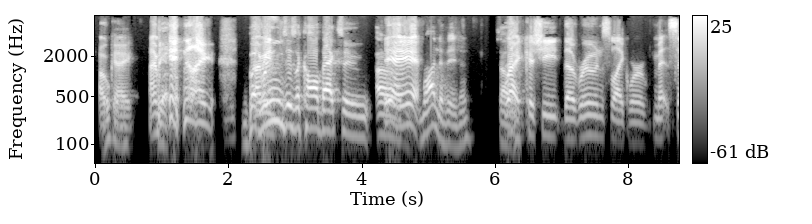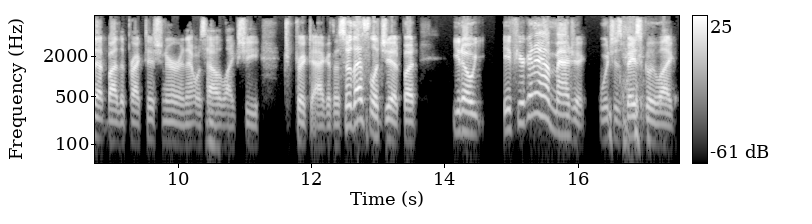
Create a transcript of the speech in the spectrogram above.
Okay, Okay. I mean, like But I mean- runes is a callback to uh, Yeah, yeah, yeah. WandaVision. So right because she the runes like were met, set by the practitioner, and that was how Mm-hmm. like she tricked Agatha. So that's legit. But you know, if you're gonna have magic, which is basically like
